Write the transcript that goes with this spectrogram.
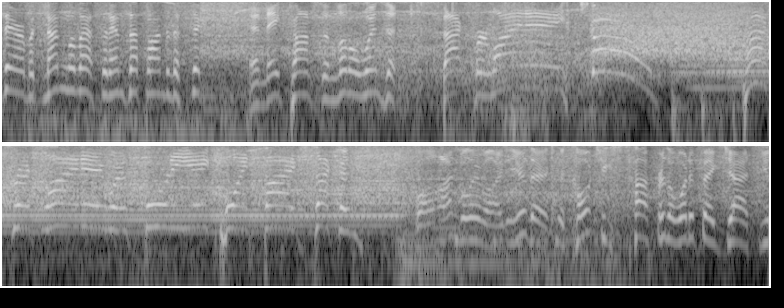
there, but nonetheless it ends up onto the stick. And Nate Thompson, Little wins it. Back for Laine. Scores! Patrik Laine with 48.5 seconds. Well, unbelievable. You're the, the coaching staff for the Winnipeg Jets. You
